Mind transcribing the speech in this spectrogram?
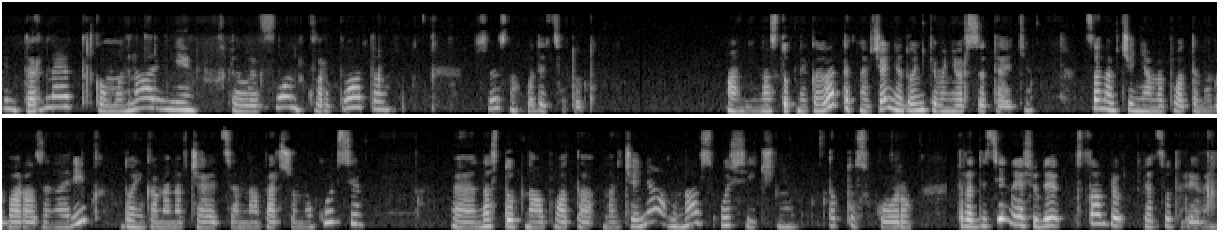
Інтернет, комунальні, телефон, квартплата. Все знаходиться тут. А, ні, наступний конвертик навчання доньки в університеті. За навчання ми платимо два рази на рік. Донька мене навчається на першому курсі. Е, Наступна оплата навчання у нас у січні, тобто скоро. Традиційно я сюди ставлю 500 гривень.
